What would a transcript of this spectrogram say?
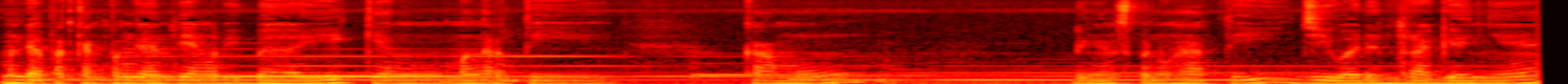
mendapatkan pengganti yang lebih baik yang mengerti kamu dengan sepenuh hati, jiwa dan raganya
